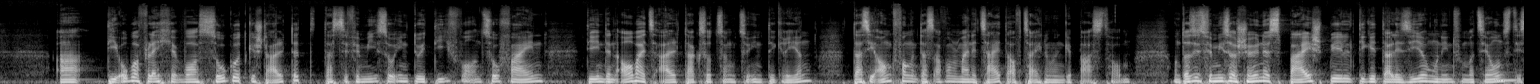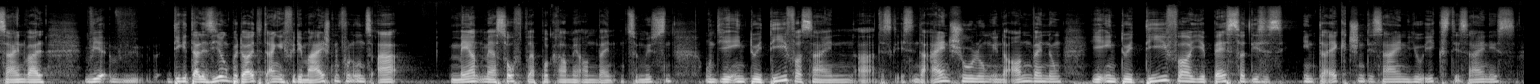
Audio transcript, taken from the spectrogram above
Äh, die Oberfläche war so gut gestaltet, dass sie für mich so intuitiv war und so fein, die in den Arbeitsalltag sozusagen zu integrieren, dass ich angefangen, dass einfach mal meine Zeitaufzeichnungen gepasst haben. Und das ist für mich so ein schönes Beispiel Digitalisierung und Informationsdesign, mhm. weil wir, Digitalisierung bedeutet eigentlich für die meisten von uns auch mehr und mehr Softwareprogramme anwenden zu müssen. Und je intuitiver sein, äh, das ist in der Einschulung, in der Anwendung, je intuitiver, je besser dieses Interaction Design, UX Design ist,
